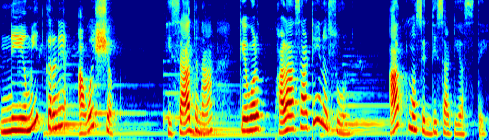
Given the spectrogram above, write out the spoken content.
नियमित करणे आवश्यक. ही साधना केवळ फळासाठी नसून आत्मसिद्धीसाठी असते.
